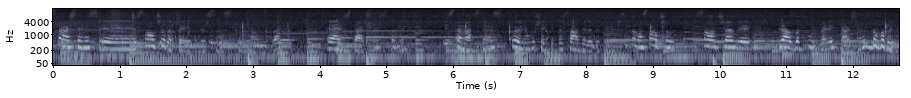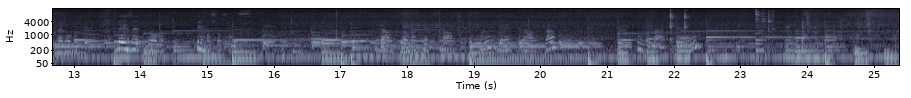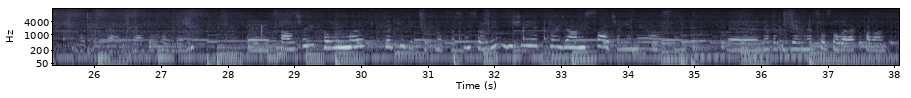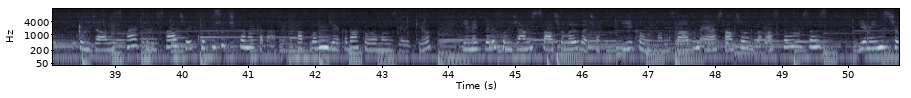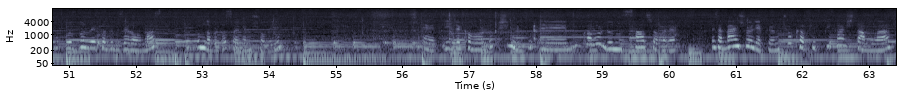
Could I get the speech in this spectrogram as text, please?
İsterseniz eee, salça da koyabilirsiniz kıymanıza. Eğer isterseniz tabii. İstemezseniz böyle bu şekilde sade de dökebilirsiniz ama salça, salça ve biraz da pul biber eklerseniz daha da güzel olur. Lezzetli olur kıyma sosunuz. Da kavuralım. Ee, salçayı kavurmadaki bir püf noktasını söyleyeyim. Bir şeye koyacağımız salça yemeğe olsun ee, ya da üzerine sos olarak falan koyacağınız her türlü salçayı kokusu çıkana kadar, tatlanıncaya kadar kavurmanız gerekiyor. Yemeklere koyacağınız salçaları da çok iyi kavurmanız lazım. Eğer salçanızı az kavurursanız yemeğiniz çabuk bozulur ve tadı güzel olmaz. Bunu da burada söylemiş olayım. İyice kavurduk. Şimdi e, bu kavurduğumuz salçaları mesela ben şöyle yapıyorum. Çok hafif birkaç damla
